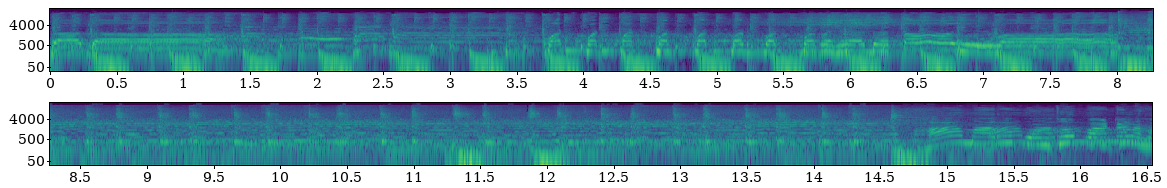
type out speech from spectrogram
દાદા પટ પટ પટ પટ પટ પટ પટ પટ હેડતા એવા. હા મારું પોંથો પાટણ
